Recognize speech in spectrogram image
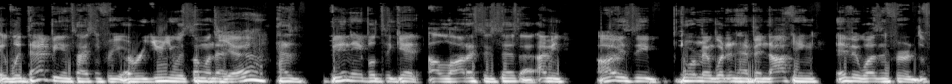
would that be enticing for you? A reunion with someone that yeah. has been able to get a lot of success. I I mean, obviously Dortmund wouldn't have been knocking if it wasn't for the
